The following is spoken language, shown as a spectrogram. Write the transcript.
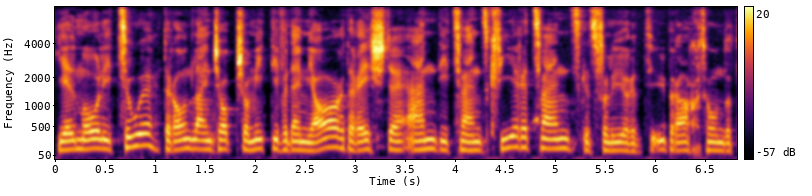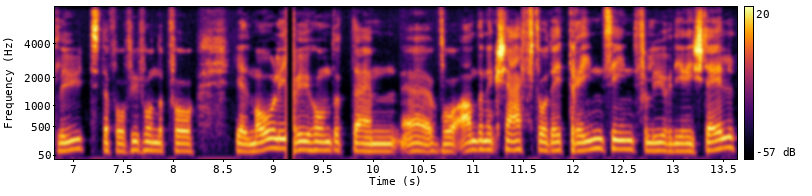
Jelmoli zu, der Online-Job schon Mitte von dem Jahr, der Rest Ende 2024. Es verlieren über 800 Leute, davon 500 von Jelmoli, 300 ähm, äh, von anderen Geschäften, die dort drin sind, verlieren ihre Stelle.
